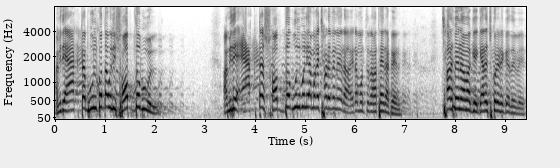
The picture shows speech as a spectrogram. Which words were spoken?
আমি যদি একটা ভুল কথা বলি শব্দ ভুল। আমি যদি একটা শব্দ ভুল বলি আমাকে ছাড়বে না এরা। এটা মধ্যে মাথায় রাখেন। ছাড়বে না আমাকে গ্যারেজ করে রেখে দেবে।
